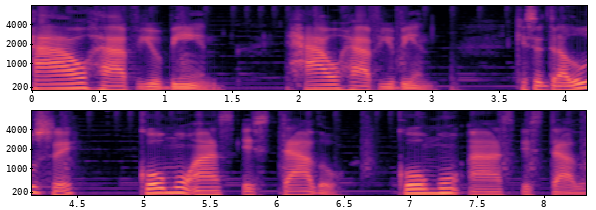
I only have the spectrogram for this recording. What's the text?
How have you been? How have you been? Que se traduce ¿Cómo has estado? ¿Cómo has estado?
